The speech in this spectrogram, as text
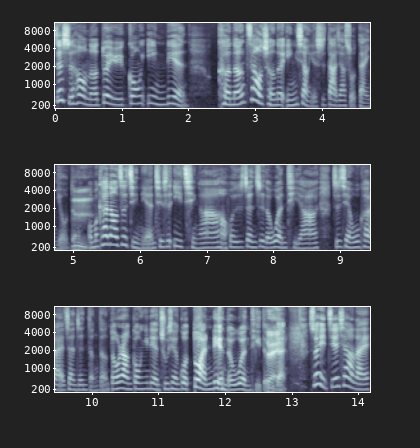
这时候呢，对于供应链可能造成的影响，也是大家所担忧的。嗯、我们看到这几年，其实疫情啊，或者是政治的问题啊，之前乌克兰战争等等，都让供应链出现过断裂的问题，对不对？对。所以接下来。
